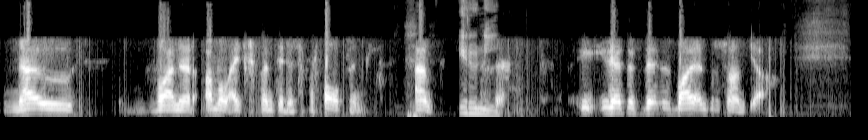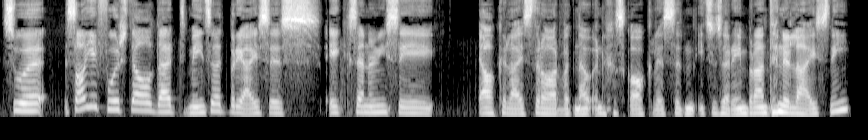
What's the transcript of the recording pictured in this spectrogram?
nou wanneer almal uitgevind het dis 'n vervalsing. Um ironie. Dit is dit is baie interessant, ja. So, sal jy voorstel dat mense wat by die huis is, ek sê nou nie sê elke luisteraar wat nou ingeskakel is sit met iets soos 'n Rembrandt in hulle huis nie.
